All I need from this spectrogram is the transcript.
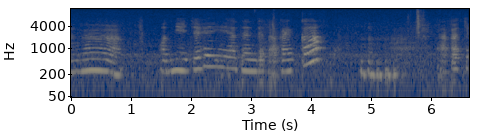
양아, 언니 이제 회의해야 되는데 나갈까? 나가자.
